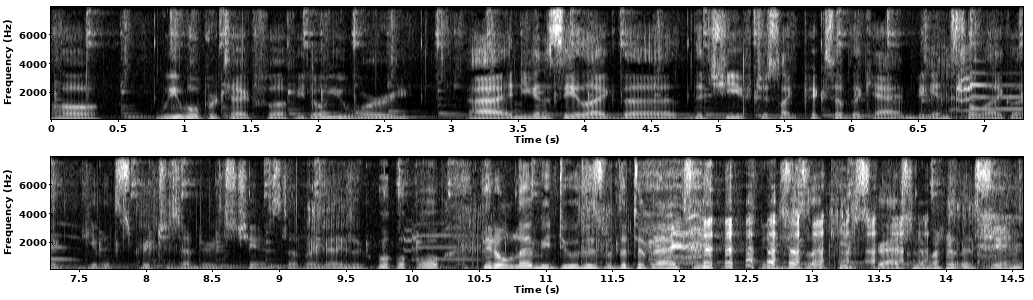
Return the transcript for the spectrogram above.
Oh, we will protect Fluffy. Don't you worry. Uh, and you're gonna see like the the chief just like picks up the cat and begins to like like give it scritches under its chin and stuff like that. He's like, oh, oh, oh, they don't let me do this with the tabaxi. and he just like keeps scratching him under the chin.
